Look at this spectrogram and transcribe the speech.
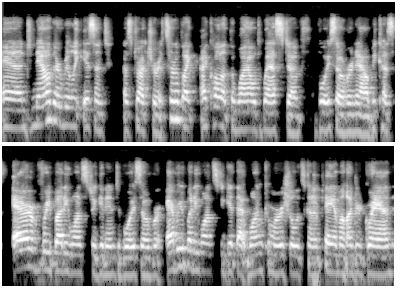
and now there really isn't a structure. It's sort of like I call it the wild west of voiceover now because everybody wants to get into voiceover. Everybody wants to get that one commercial that's going to pay them a hundred grand.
